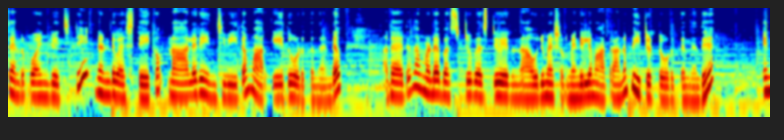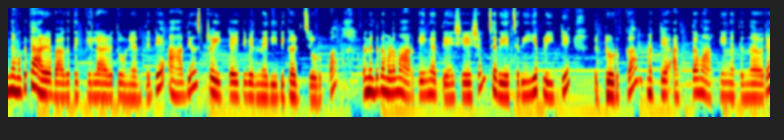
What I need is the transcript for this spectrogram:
സെന്റർ പോയിന്റിൽ വെച്ചിട്ട് രണ്ട് വശത്തേക്കും നാലര ഇഞ്ച് വീതം മാർക്ക് ചെയ്ത് കൊടുക്കുന്നുണ്ട്. അതായത് നമ്മുടെ ബെസ്റ്റ് ടു ബെസ്റ്റ് വരുന്ന ആ ഒരു മെഷർമെന്റിൽ മാത്രമാണ് പ്ലീറ്റ് ഇട്ട് കൊടുക്കുന്നത്. ഇനി നമുക്ക് താഴെ ഭാഗത്തേക്കുള്ള ആഴ തുണി എടുത്തിട്ട് ആദ്യം സ്ട്രെയിറ്റ് ആയിട്ട് വരുന്ന രീതിക്ക് അടിച്ചു കൊടുക്കുക. എന്നിട്ട് നമ്മൾ മാർക്കിങ് എത്തിയതിന് ശേഷം ചെറിയ ചെറിയ പ്ലീറ്റ് ഇട്ട് കൊടുക്കുക. മറ്റേ അടുത്ത മാർക്കിങ് എത്തുന്നവരെ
